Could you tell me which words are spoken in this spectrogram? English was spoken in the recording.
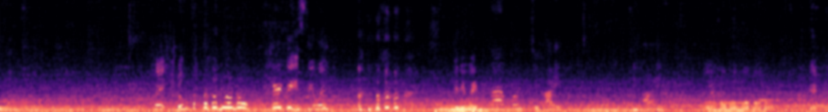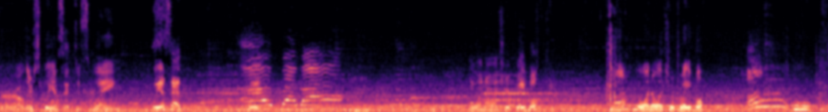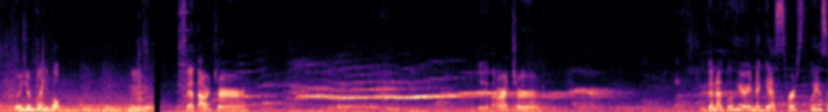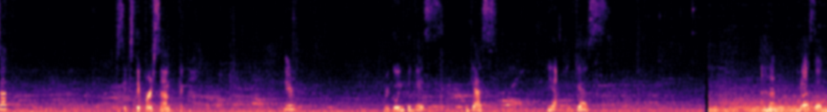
Hey, don't no no. Dirty, silly. anyway. Say hi. Say hi. Oh, good girl. There's Kuya Seth just playing. Kuya Seth. Wait. You wanna watch your playbook? Huh? You wanna watch your playbook? Ah, where's your playbook? Seth Archer. Seth Archer. We're gonna go here in a guest first, Kuya Seth. 60%. Here. We're going to guess. Guess. Yeah, guess. Blossom.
